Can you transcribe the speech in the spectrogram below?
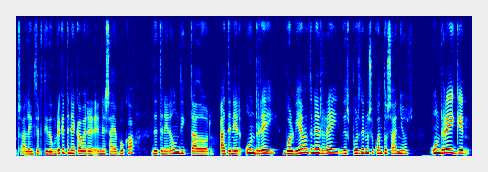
o sea, la incertidumbre que tenía que haber en esa época de tener a un dictador, a tener un rey, volvían a tener rey después de no sé cuántos años. Un rey que,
